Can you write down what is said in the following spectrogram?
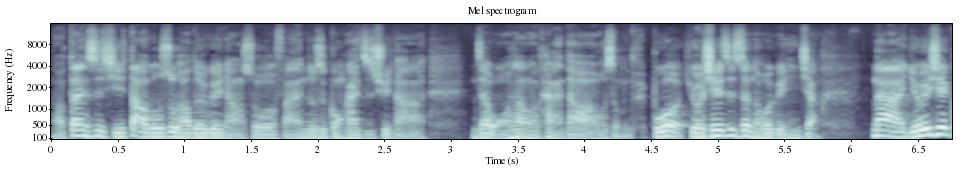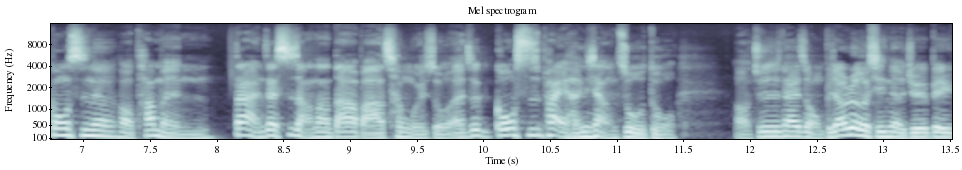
啊，但是其实大多数他都会跟你讲说，反正都是公开资讯啊，你在网上都看得到啊或什么的。不过有些是真的会跟你讲。那有一些公司呢，哦，他们当然在市场上大家把它称为说，哎，这个公司派很想做多。哦，就是那种比较热心的，就会被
